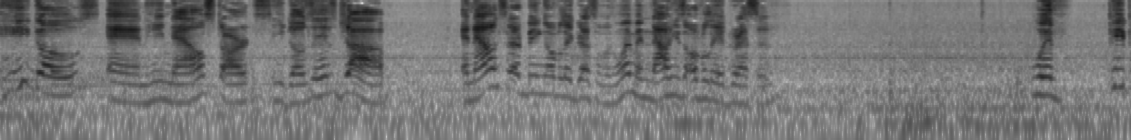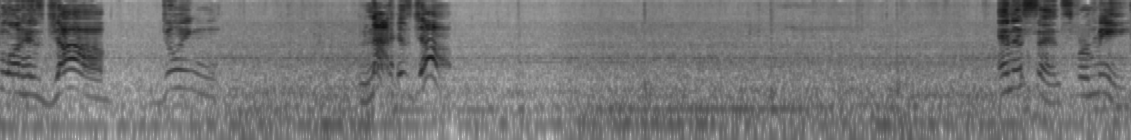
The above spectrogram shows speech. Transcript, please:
he goes and he now starts, he goes to his job, and now instead of being overly aggressive with women, now he's overly aggressive with people on his job doing not his job. In a sense, for me,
